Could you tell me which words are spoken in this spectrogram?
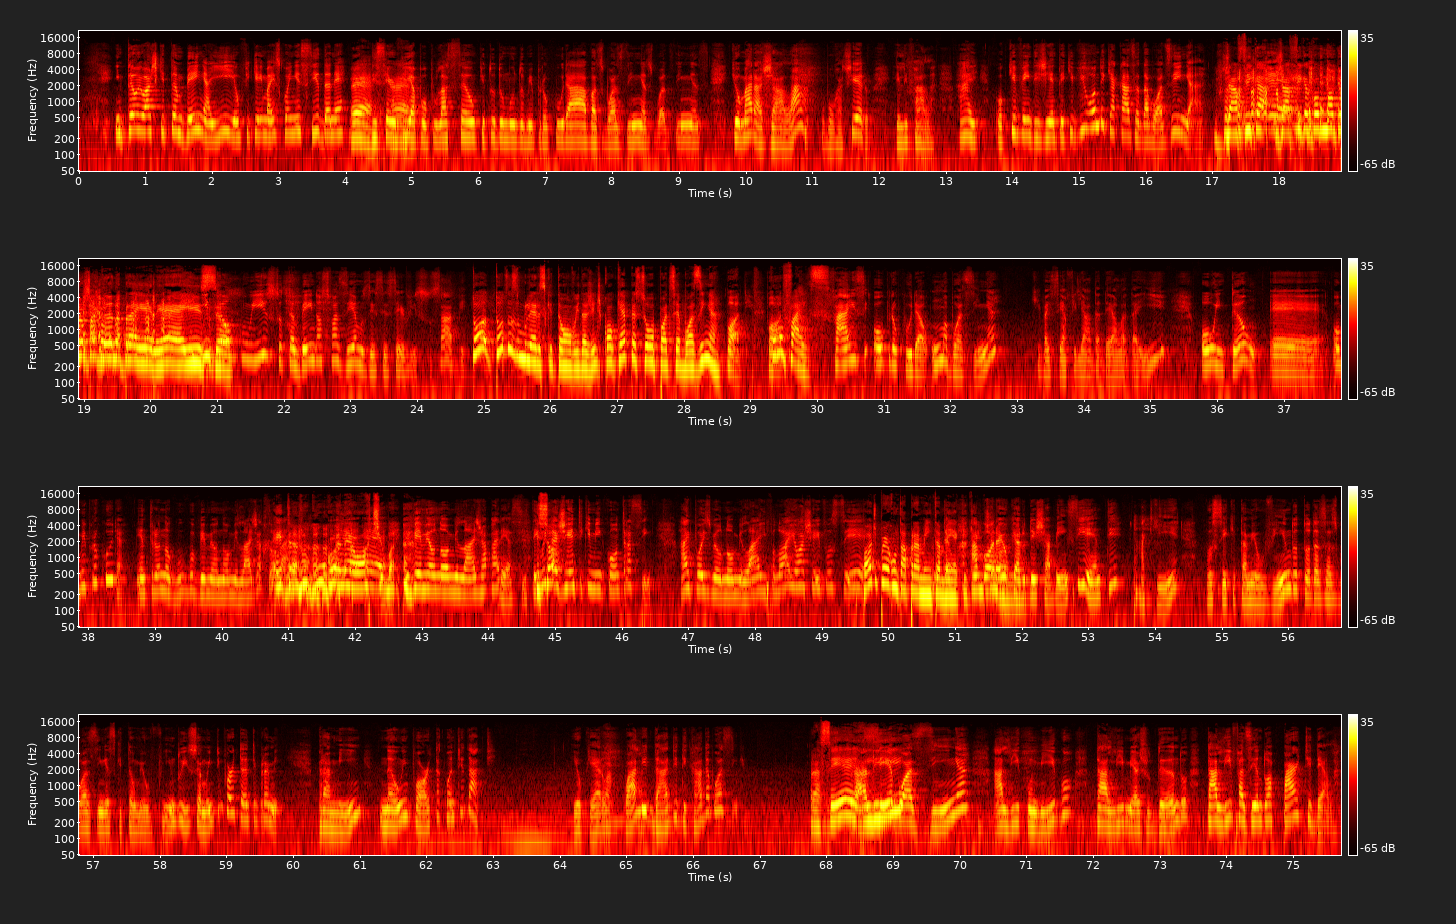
Então eu acho que também aí eu fiquei mais conhecida, né? É, de servir é. a população, que todo mundo me procurava, as boazinhas, boazinhas. Que o Marajá lá, o borracheiro, ele fala: Ai, o que vem de gente aqui, viu onde que é a casa da boazinha? Já fica, já fica como uma propaganda para ele. É isso. Então, com isso também nós fazemos esse serviço, sabe? To- todas as mulheres que estão ouvindo a gente, qualquer pessoa pode ser boazinha? Pode, pode. Como faz? Faz ou procura uma boazinha, que vai ser a filhada dela daí, ou então, é, ou me procura. Entrou no Google, vê meu nome lá, já tô lá. Entra no Google, ela é ótima. e vê meu nome lá, já aparece. Tem E muita só- gente que me encontra assim. Ai, pôs meu nome lá e falou, ai, eu achei você. Pode perguntar para mim também Então, aqui. que agora eu quero deixar bem ciente aqui, você que está me ouvindo, todas as boazinhas que estão me ouvindo, isso é muito importante para mim. Para mim, não importa a quantidade. Eu quero a qualidade de cada boazinha. Pra ser Pra ali. ser boazinha, ali comigo, tá ali me ajudando, tá ali fazendo a parte dela.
